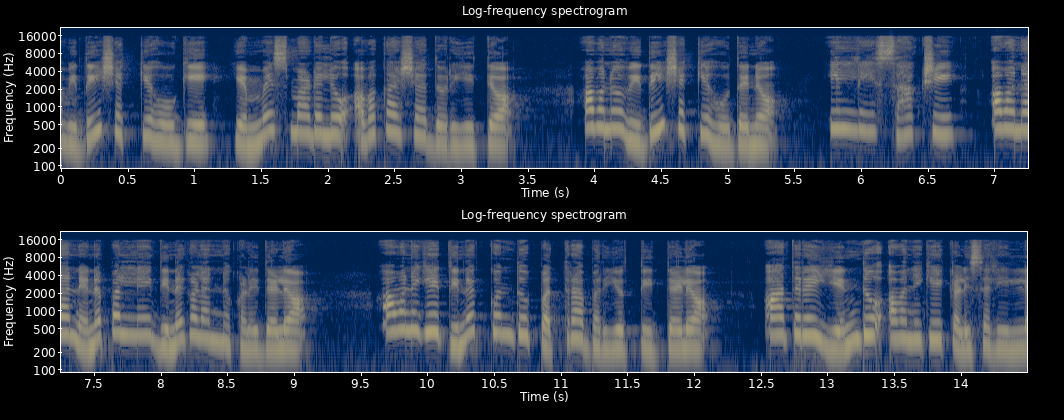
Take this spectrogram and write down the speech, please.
ವಿದೇಶಕ್ಕೆ ಹೋಗಿ ಎಂಎಸ್ ಮಾಡಲು ಅವಕಾಶ ದೊರೆಯಿತು. ಅವನು ವಿದೇಶಕ್ಕೆ ಹೋದನು. ಇಲ್ಲಿ ಸಾಕ್ಷಿ ಅವನ ನೆನಪಲ್ಲೇ ದಿನಗಳನ್ನು ಕಳೆದಳು. ಅವನಿಗೆ ದಿನಕ್ಕೊಂದು ಪತ್ರ ಬರೆಯುತ್ತಿದ್ದಳು. ಆದರೆ ಎಂದೂ ಅವನಿಗೆ ಕಳಿಸಲಿಲ್ಲ.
